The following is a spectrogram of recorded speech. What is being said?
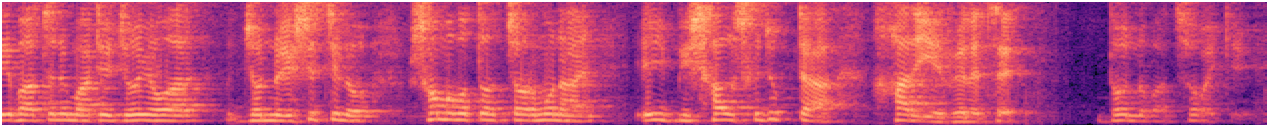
নির্বাচনের মাঠে জয়ী হওয়ার জন্য এসেছিল, সম্ভবত চরমনায় এই বিশাল সুযোগটা হারিয়ে ফেলেছে। ধন্যবাদ সবাইকে।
